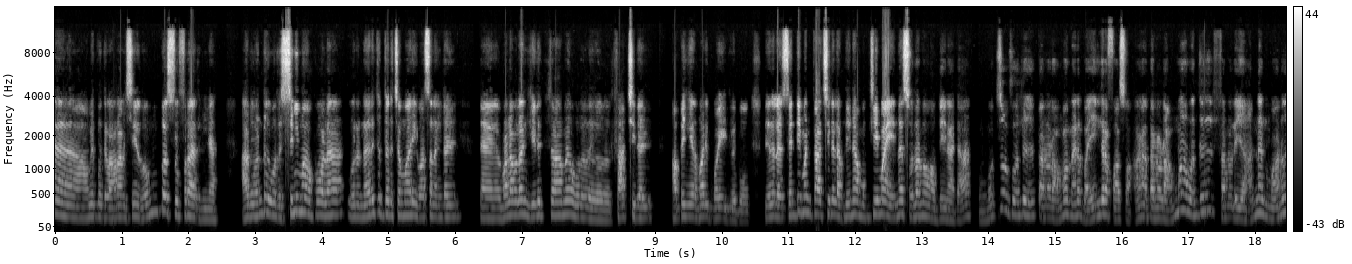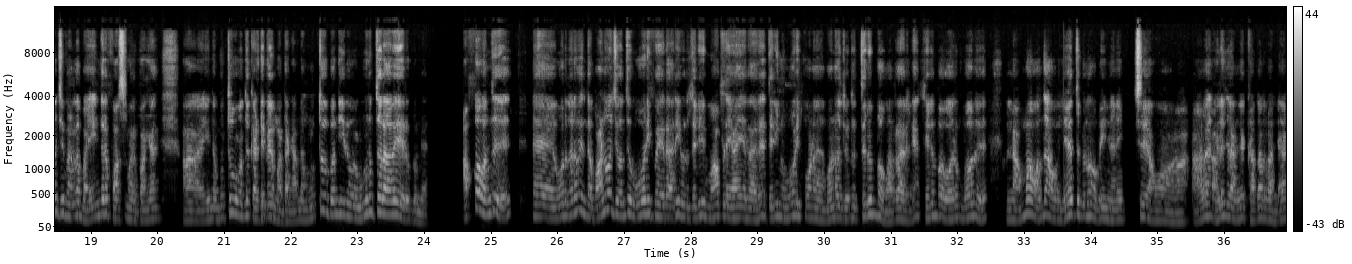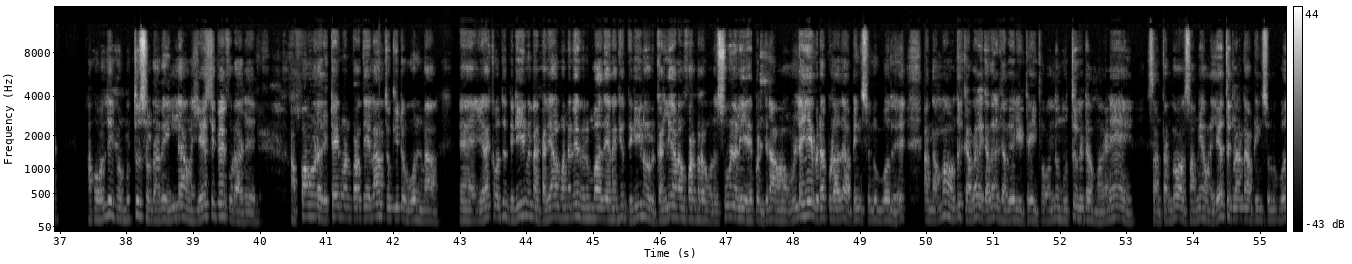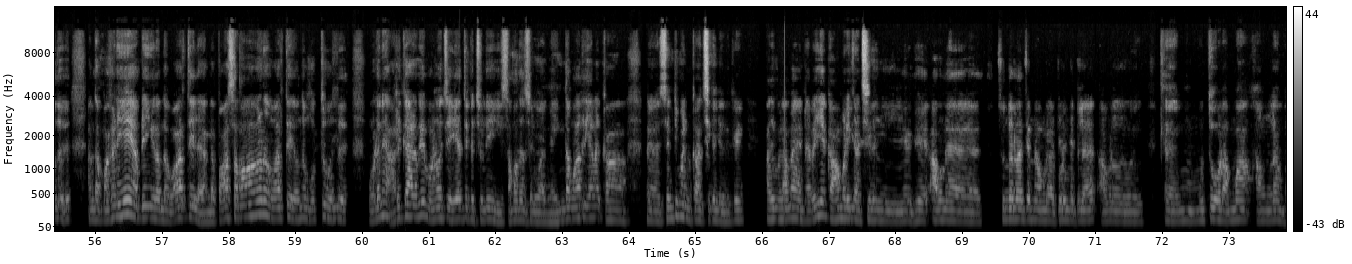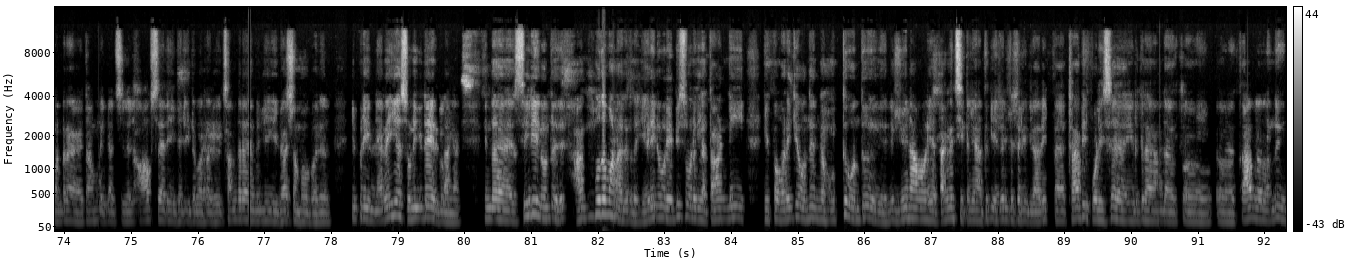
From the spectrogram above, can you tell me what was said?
அமைப்புகள் ஆனாலும் சரி ரொம்ப சூப்பரா இருக்குங்க. அது வந்து ஒரு சினிமா போல ஒரு நறுக்கு தெரிச்ச மாதிரி வசனங்கள் வளவளம் இழுக்காம ஒரு காட்சிகள் அப்படிங்கிற மாதிரி போயிட்டு இருக்கு. இதுல சென்டிமெண்ட் காட்சிகள் அப்படின்னா முக்கியமா என்ன சொல்லணும் அப்படின்னாக்கா முத்துவுக்கு வந்து தன்னோட அம்மா மேல பயங்கர பாசம். ஆனா தன்னோட அம்மா வந்து தன்னுடைய அண்ணன் மனோஜ் மேல பயங்கர பாசமா இருப்பாங்க. ஆஹ் இந்த முத்துவை வந்து கண்டுக்கவே மாட்டாங்க. அந்த முத்துவுக்கு வந்து இது ஒரு உறுத்தலாவே இருக்குங்க. அப்ப வந்து ஒரு தடவை இந்த மனோஜ் வந்து ஓடி போயிடுறாரு இவர் திடீர்னு மாப்பிள்ளை ஆயிடுறாரு. திடீர்னு ஓடி போன மனோஜ் வந்து திரும்ப வர்றாருங்க. திரும்ப வரும்போது இந்த அம்மா வந்து அவன் ஏத்துக்கணும் அப்படின்னு நினைச்சு அவன் அழ அழுகுறாங்க கதறாங்க. அப்ப வந்து இவன் முத்து சொல்றாரு இல்ல அவன் ஏத்துக்கவே கூடாது. அப்பாவோட ரிட்டையர்மெண்ட் படத்தையெல்லாம் தூக்கிட்டு ஓடுனா எனக்கு வந்து திடீர்னு நான் கல்யாணம் பண்ணவே விரும்பாது. எனக்கு திடீர்னு ஒரு கல்யாணம் பண்ற ஒரு சூழ்நிலையை ஏற்படுத்தினா அவனை உள்ளேயே விடக்கூடாது அப்படின்னு சொல்லும்போது அந்த அம்மா வந்து கதறி கதறி கதறிட்டு இப்ப வந்து முத்துக்கிட்ட மகனே ச- தங்கம் சாமி அவனை ஏத்துக்கலாண்டா அப்படின்னு சொல்லும்போது அந்த மகனே அப்படிங்கிற அந்த வார்த்தையில அந்த பாசமான வார்த்தையில வந்து முத்து வந்து உடனே அதுக்காகவே மனோஜை ஏத்துக்க சொல்லி சம்மதம் சொல்லுவாங்க இந்த மாதிரியான கா சென்டிமெண்ட் காட்சிகள் இருக்கு. அதுவும் இல்லாம நிறைய காமெடி காட்சிகள் இருக்கு. அவங்க சுந்தரராஜன் அவங்க குடும்பத்துல அவர் முத்துவோட அம்மா அவங்க எல்லாம் பண்ற காமெடி காட்சிகள் ஆஃப் சாரி கட்டிட்டு வர்றது சந்திரநிதி வேஷம் போவது இப்படி நிறைய சொல்லிக்கிட்டே இருக்கலாங்க. இந்த சீரியல் வந்து அற்புதமா நகருது. எழுநூறு எபிசோடுகளை தாண்டி இப்ப வரைக்கும் வந்து இந்த முத்து வந்து ஜீனாவுடைய தங்கச்சி கல்யாணத்துக்கு எதிர்ப்பு தெரிவிக்கிறாரு. இப்ப டிராபிக் போலீஸ் இருக்கிற அந்த காவலர் வந்து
